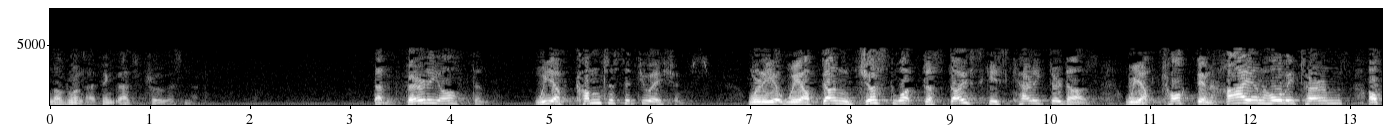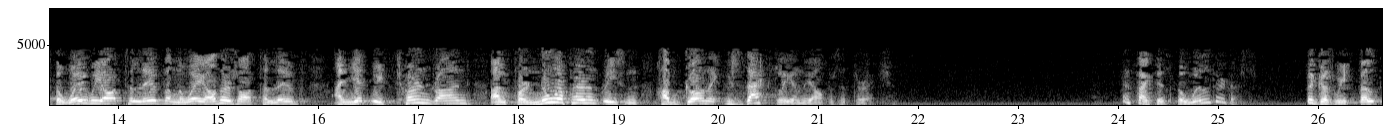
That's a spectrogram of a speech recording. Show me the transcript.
Loved ones, I think that's true, isn't it? That very often we have come to situations where we have done just what Dostoevsky's character does. We have talked in high and holy terms of the way we ought to live and the way others ought to live, and yet we've turned round and for no apparent reason have gone exactly in the opposite direction. In fact, it's bewildered us because we felt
